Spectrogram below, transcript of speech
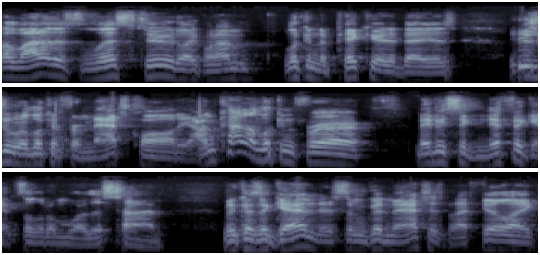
a lot of this list, too, like when I'm looking to pick here today, is usually we're looking for match quality. I'm kind of looking for maybe significance a little more this time because, again, there's some good matches, but I feel like,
